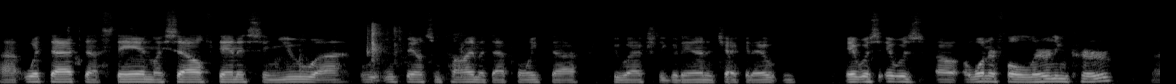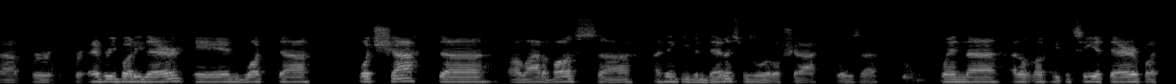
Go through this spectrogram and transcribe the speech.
Uh, with that, uh, Stan, myself, Dennis, and you, uh, we, we found some time at that point uh, to actually go down and check it out. And it was it was a, a wonderful learning curve uh, for for everybody there, and what uh, what shocked uh, a lot of us, uh, I think even Dennis was a little shocked, was uh, when uh, I don't know if you can see it there, but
